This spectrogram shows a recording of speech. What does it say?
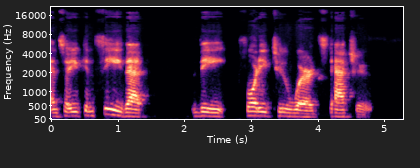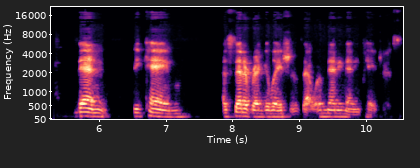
and so you can see that the 42 word statute then became a set of regulations that were many, many pages.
